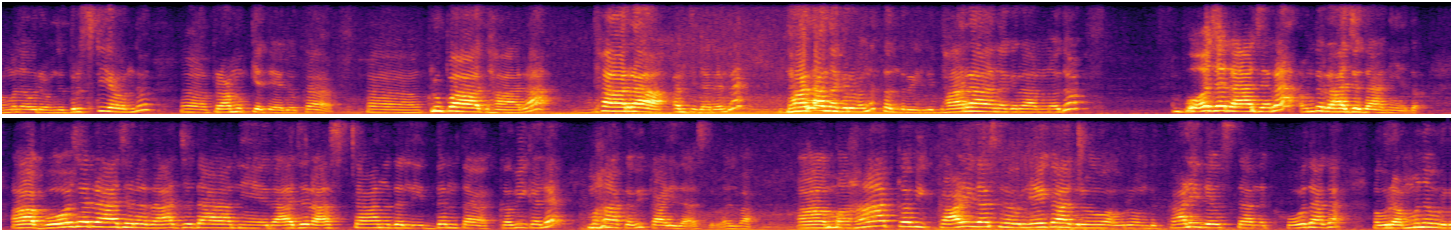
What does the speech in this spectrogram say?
ಅಮ್ಮನವರ ಒಂದು ದೃಷ್ಟಿಯ ಒಂದು ಪ್ರಾಮುಖ್ಯತೆ, ಅದು ಕ ಕೃಪಾಧಾರ ಧಾರ ಅಂತಿದ್ದಾರೆ ಅಂದ್ರೆ ಧಾರಾನಗರವನ್ನು ತಂದ್ರು ಇಲ್ಲಿ. ಧಾರಾನಗರ ಅನ್ನೋದು ಭೋಜರಾಜರ ಒಂದು ರಾಜಧಾನಿ ಅದು. ಆ ಭೋಜರಾಜರ ರಾಜಧಾನಿ ರಾಜರ ಆಸ್ಥಾನದಲ್ಲಿ ಇದ್ದಂತ ಕವಿಗಳೇ ಮಹಾಕವಿ ಕಾಳಿದಾಸರು ಅಲ್ವಾ? ಆ ಮಹಾಕವಿ ಕಾಳಿದಾಸರು ಅವ್ರು ಹೇಗಾದ್ರು? ಅವರು ಒಂದು ಕಾಳಿ ದೇವಸ್ಥಾನಕ್ಕೆ ಹೋದಾಗ ಅವ್ರ ಅಮ್ಮನವರು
